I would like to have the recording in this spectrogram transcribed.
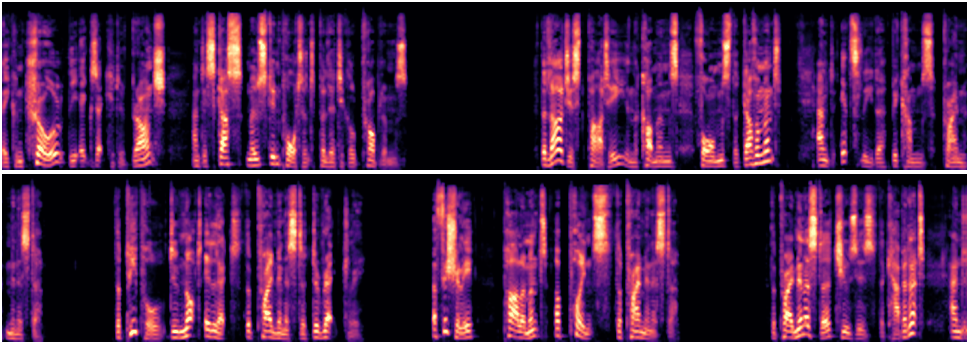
They control the executive branch and discuss most important political problems. The largest party in the Commons forms the government, and its leader becomes Prime Minister. The people do not elect the Prime Minister directly. Officially, Parliament appoints the Prime Minister. The Prime Minister chooses the Cabinet and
